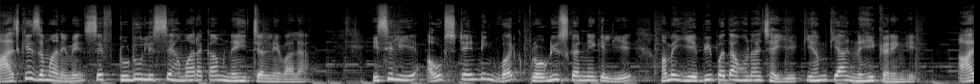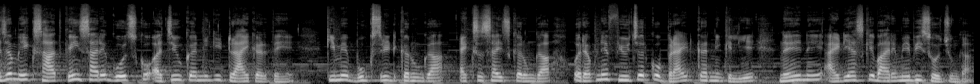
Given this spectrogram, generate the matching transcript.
आज के ज़माने में सिर्फ़ टू डू लिस्ट से हमारा काम नहीं चलने वाला। इसीलिए आउटस्टैंडिंग वर्क प्रोड्यूस करने के लिए हमें यह भी पता होना चाहिए कि हम क्या नहीं करेंगे। आज हम एक साथ कई सारे गोल्स को अचीव करने की ट्राई करते हैं कि मैं बुक्स रीड करूँगा एक्सरसाइज करूँगा और अपने फ्यूचर को ब्राइट करने के लिए नए नए आइडियाज़ के बारे में भी सोचूँगा।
